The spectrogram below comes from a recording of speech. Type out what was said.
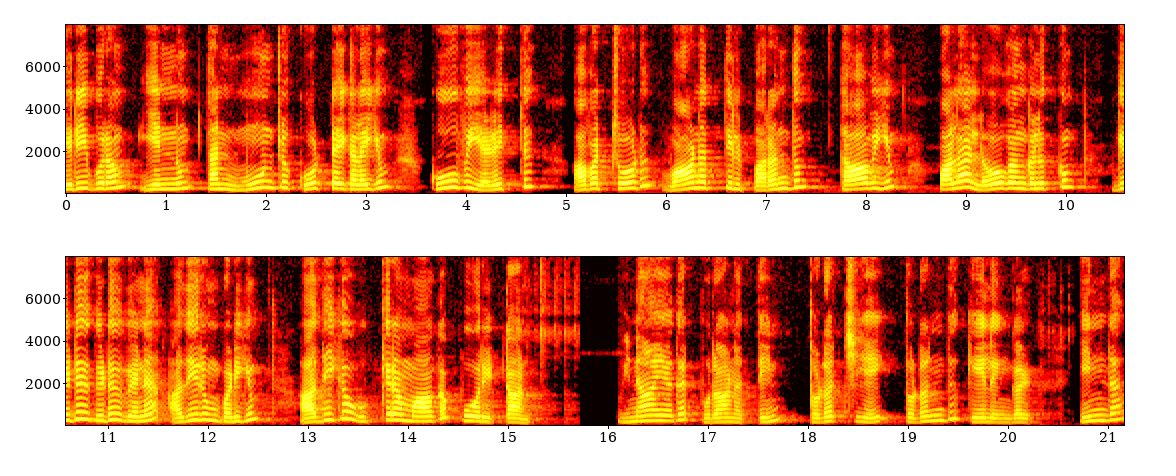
திரிபுரம் என்னும் தன் மூன்று கோட்டைகளையும் கூவியழைத்து அவற்றோடு வானத்தில் பறந்தும் தாவியும் பல லோகங்களுக்கும் கிடுகிடுவென அதிரும்படியும் அதிக உக்கிரமாகப் போரிட்டான். விநாயகர் புராணத்தின் தொடர்ச்சியைத் தொடர்ந்து கேளுங்கள். இந்த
